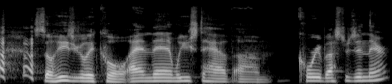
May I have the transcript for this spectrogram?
so he's really cool. And then we used to have um, kori bustards in there,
